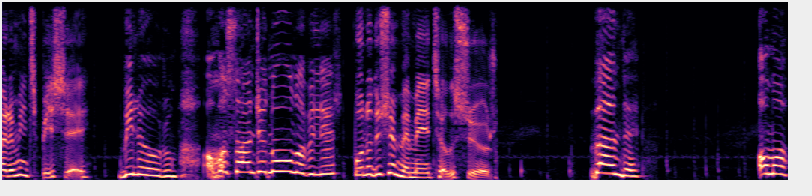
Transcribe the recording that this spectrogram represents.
Umarım hiçbir şey. Biliyorum ama sence ne olabilir? Bunu düşünmemeye çalışıyorum. Ben de. Ama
